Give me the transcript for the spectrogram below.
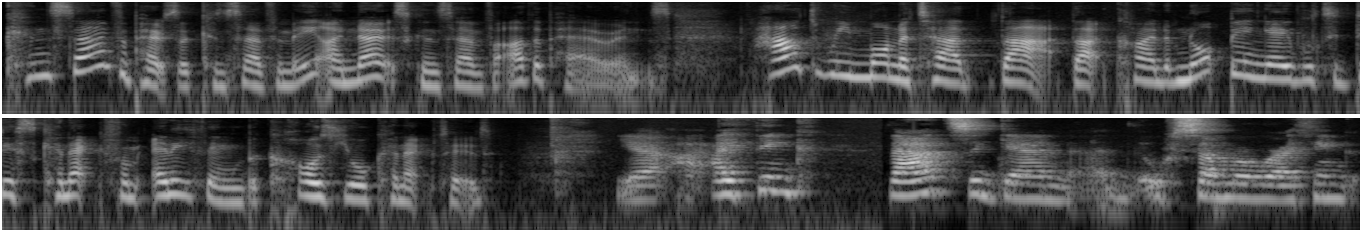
concern for parents. A concern for me. I know it's a concern for other parents. How do we monitor that? That kind of not being able to disconnect from anything because you're connected. Yeah, I I think that's again somewhere where I think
